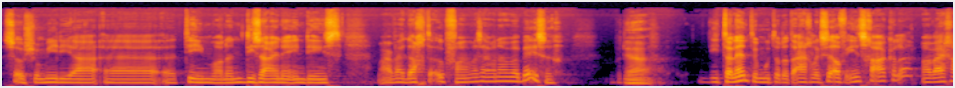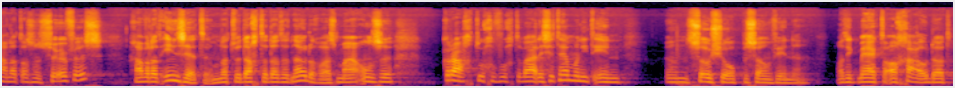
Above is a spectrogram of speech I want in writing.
social media eh, team, we hadden een designer in dienst. Maar wij dachten ook van, waar zijn we nou mee bezig? Ik bedoel, Ja, die talenten moeten dat eigenlijk zelf inschakelen. Maar wij gaan dat als een service, gaan we dat inzetten. Omdat we dachten dat het nodig was. Maar onze kracht, toegevoegde waarde, zit helemaal niet in een social persoon vinden. Want ik merkte al gauw dat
